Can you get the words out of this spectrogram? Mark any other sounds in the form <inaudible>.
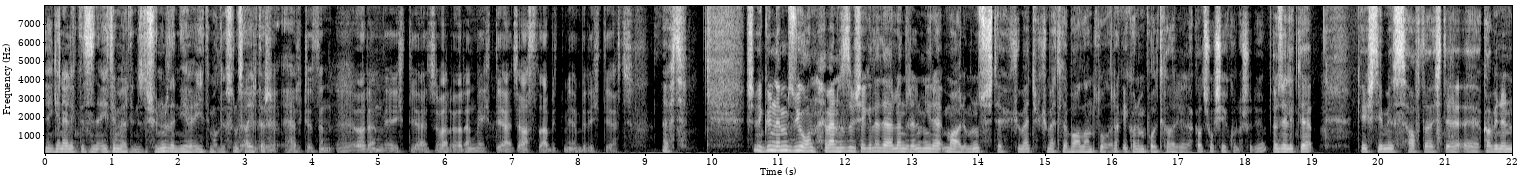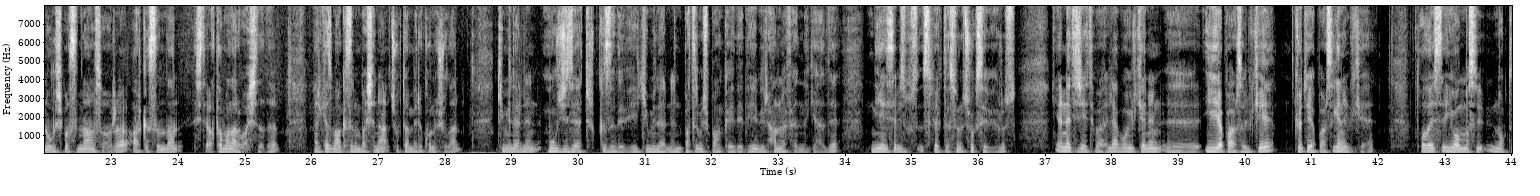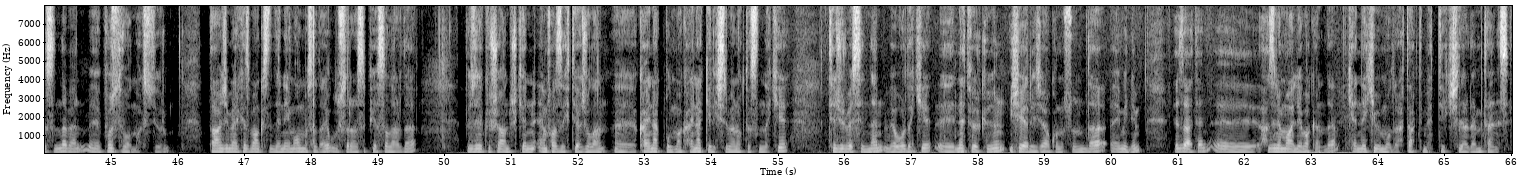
Ya genellikle sizin eğitim verdiğiniz düşünülür de niye eğitim alıyorsunuz? Hayırdır? Ee, herkesin e, öğrenmeye ihtiyacı var. Öğrenme ihtiyacı asla bitmeyen bir ihtiyaç. Evet. Şimdi gündemimiz yoğun. Hemen hızlı bir şekilde değerlendirelim. Yine malumunuz işte hükümet, hükümetle bağlantılı olarak ekonomi politikaları ile alakalı çok şey konuşuluyor. Özellikle geçtiğimiz hafta işte e, kabinenin oluşmasından sonra arkasından işte atamalar başladı. Merkez Bankası'nın başına çoktan beri konuşulan kimilerinin mucize Türk kızı dediği, kimilerinin batırmış bankayı dediği bir hanımefendi geldi. Niyeyse biz bu spekülasyonu çok seviyoruz. Yani netice itibariyle bu ülkenin e, iyi yaparsa ülkeye, kötü yaparsa genel ülkeye. Dolayısıyla iyi olması noktasında ben e, pozitif olmak istiyorum. Daha önce Merkez Bankası deneyim olmasa dahi uluslararası piyasalarda özellikle şu an Türkiye'nin en fazla ihtiyacı olan e, kaynak bulma, kaynak geliştirme noktasındaki tecrübesinden ve oradaki e, network'ünün işe yarayacağı konusunda eminim. Ve zaten e, Hazine Maliye Bakanı da kendi ekibim olarak takdim ettiği kişilerden bir tanesi.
